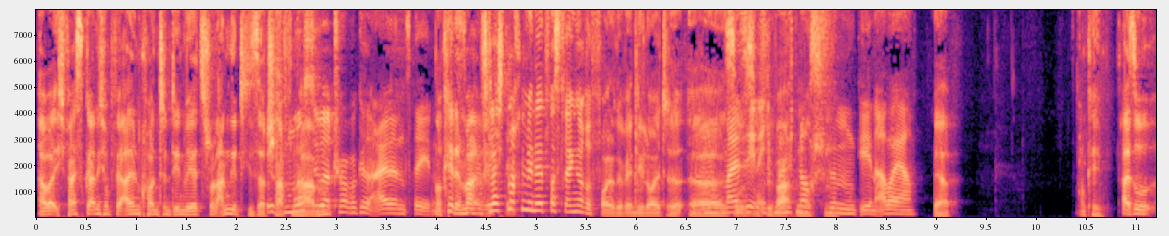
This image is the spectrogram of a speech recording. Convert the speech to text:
aber ich weiß gar nicht, ob wir allen Content, den wir jetzt schon angeteasert ich schaffen muss haben. über Tropical Islands reden. Okay, dann ma vielleicht wichtig. machen wir eine etwas längere Folge, wenn die Leute äh, Mal so, sehen, so ich möchte noch mussten. schwimmen gehen, aber ja. Ja. Okay, also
